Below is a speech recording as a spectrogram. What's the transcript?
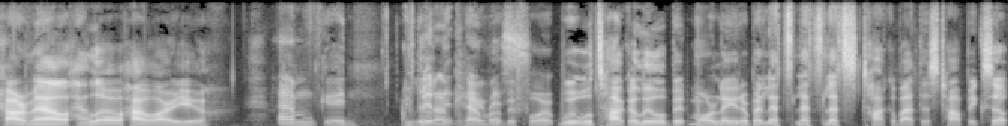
Carmel, hello, how are you? I'm good. We've been on camera nervous. before. We'll, we'll talk a little bit more later, but let's let's let's talk about this topic. So,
